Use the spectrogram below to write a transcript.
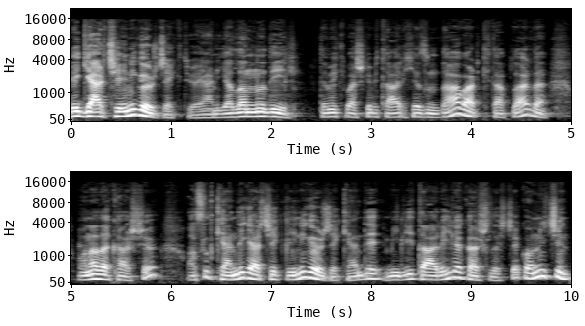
ve gerçeğini görecek diyor. Yani yalanını değil. Demek ki başka bir tarih yazım daha var kitaplarda. Ona da karşı asıl kendi gerçekliğini görecek. Kendi milli tarihiyle karşılaşacak. Onun için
